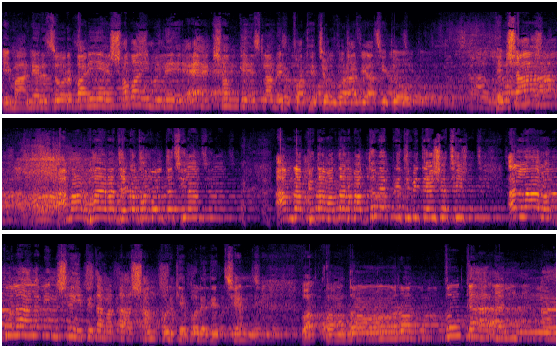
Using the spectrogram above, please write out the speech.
ইমানের জোর বাড়িয়ে সবাই মিলে একসঙ্গে ইসলামের পথে চলবো। রাজি আছি তো? ভাইরা যে কথা বলতেছিলাম আমরা পিতামাতার মাধ্যমে পৃথিবীতে এসেছি আল্লাহ রব্বুল আলামিন সেই পিতামাতা সম্পর্কে বলে দিচ্ছেন وَقَضَى رَبُّكَ أَلَّا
